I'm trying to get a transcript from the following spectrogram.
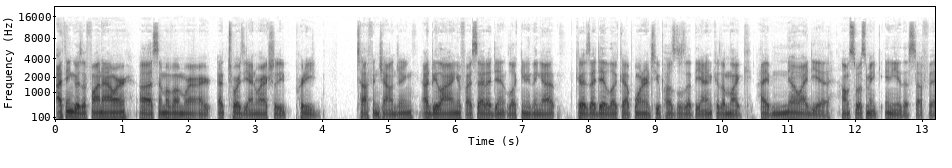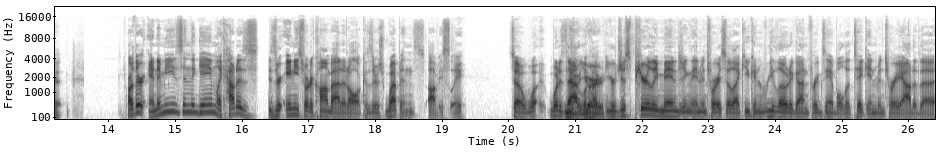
I think it was a fun hour. Uh, some of them were at, towards the end were actually pretty tough and challenging. I'd be lying if I said I didn't look anything up because I did look up one or two puzzles at the end because I'm like, I have no idea how I'm supposed to make any of this stuff fit. Are there enemies in the game? Like, how does is there any sort of combat at all? Because there's weapons, obviously. So what what does that No, look you're- like? You're just purely managing the inventory. So like you can reload a gun, for example, to take inventory out of the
